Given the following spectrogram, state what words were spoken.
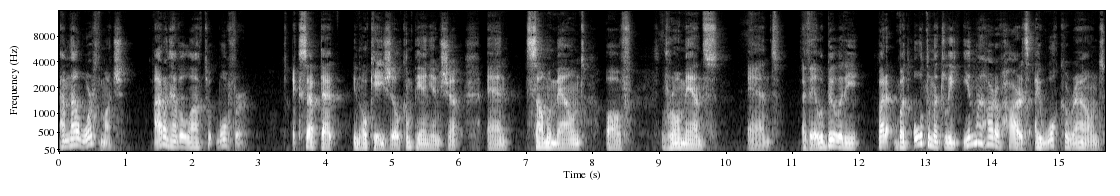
am not worth much, I don't have a lot to offer, except that you know occasional companionship and some amount of romance and availability. But but ultimately, in my heart of hearts, I walk around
